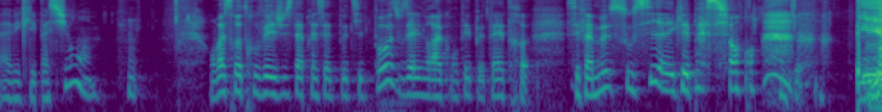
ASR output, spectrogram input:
avec les patients. On va se retrouver juste après cette petite pause. Vous allez nous raconter peut-être ces fameux soucis avec les patients. J'ai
